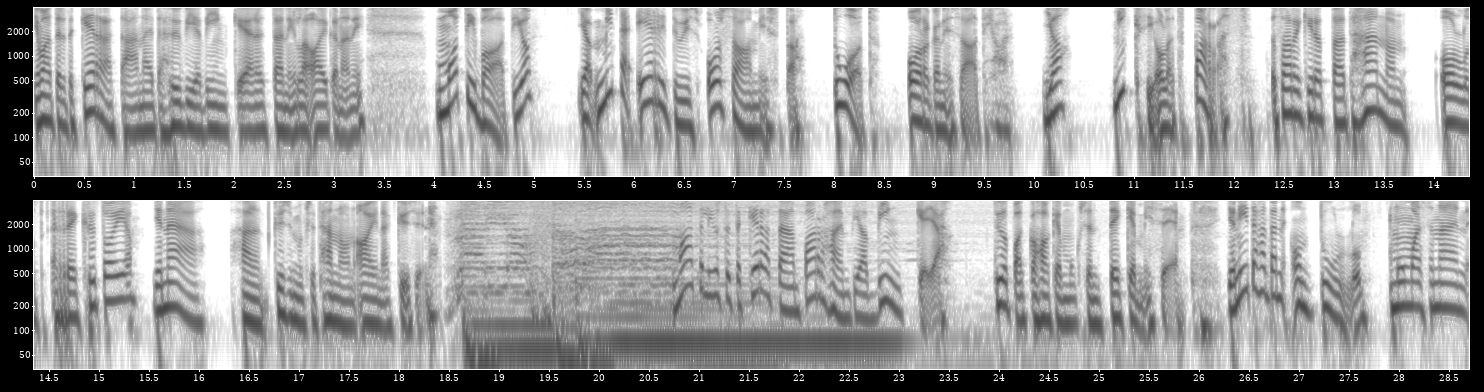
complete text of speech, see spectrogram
Ja mä ajattelin, että kerätään näitä hyviä vinkkejä nyt tämän illan aikana. Niin motivaatio ja mitä erityisosaamista tuot organisaatioon. Ja miksi olet paras? Sari kirjoittaa, että hän on ollut rekrytoija ja nämä hän, kysymykset hän on aina kysynyt. Mä ajattelin just, että kerätään parhaimpia vinkkejä työpaikkahakemuksen tekemiseen. Ja niitähän tänne on tullut. Muun muassa näin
